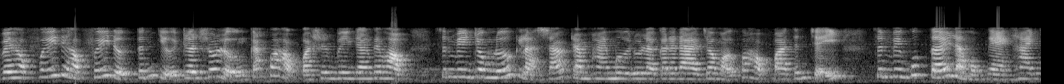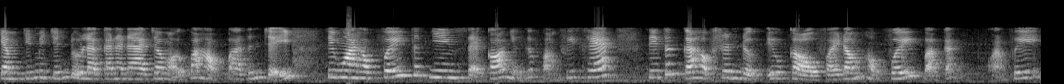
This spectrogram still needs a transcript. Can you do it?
Về học phí thì học phí được tính dựa trên số lượng các khóa học và sinh viên đang theo học. Sinh viên trong nước là 620 đô la Canada cho mỗi khóa học 3 tín chỉ. Sinh viên quốc tế là 1.299 đô la Canada cho mỗi khóa học 3 tín chỉ. Thì ngoài học phí tất nhiên sẽ có những cái khoản phí khác. Thì tất cả học sinh được yêu cầu phải đóng học phí và các khoản phí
